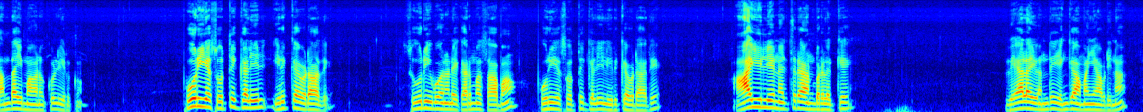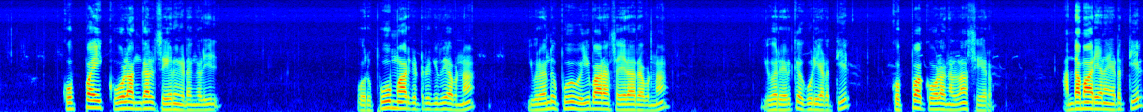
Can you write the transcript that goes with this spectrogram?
தந்தை மகனுக்குள் இருக்கும். பூரிய சொத்துக்களில் இருக்க விடாது. சூரியபவனுடைய கர்ம சாபம் பூரிய சொத்துக்களில் இருக்க விடாது. ஆயில்ய நட்சத்திர அன்பர்களுக்கு வேலை வந்து எங்கே அமையும் அப்படின்னா குப்பை கூலங்கள் சேரும் இடங்களில். ஒரு பூ மார்க்கெட் இருக்குது அப்படின்னா இவர் வந்து பூ வியாபாரம் செய்கிறாரு அப்படின்னா இவர் இருக்கக்கூடிய இடத்தில் குப்பை கோலங்கள்லாம் சேரும். அந்த மாதிரியான இடத்தில்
